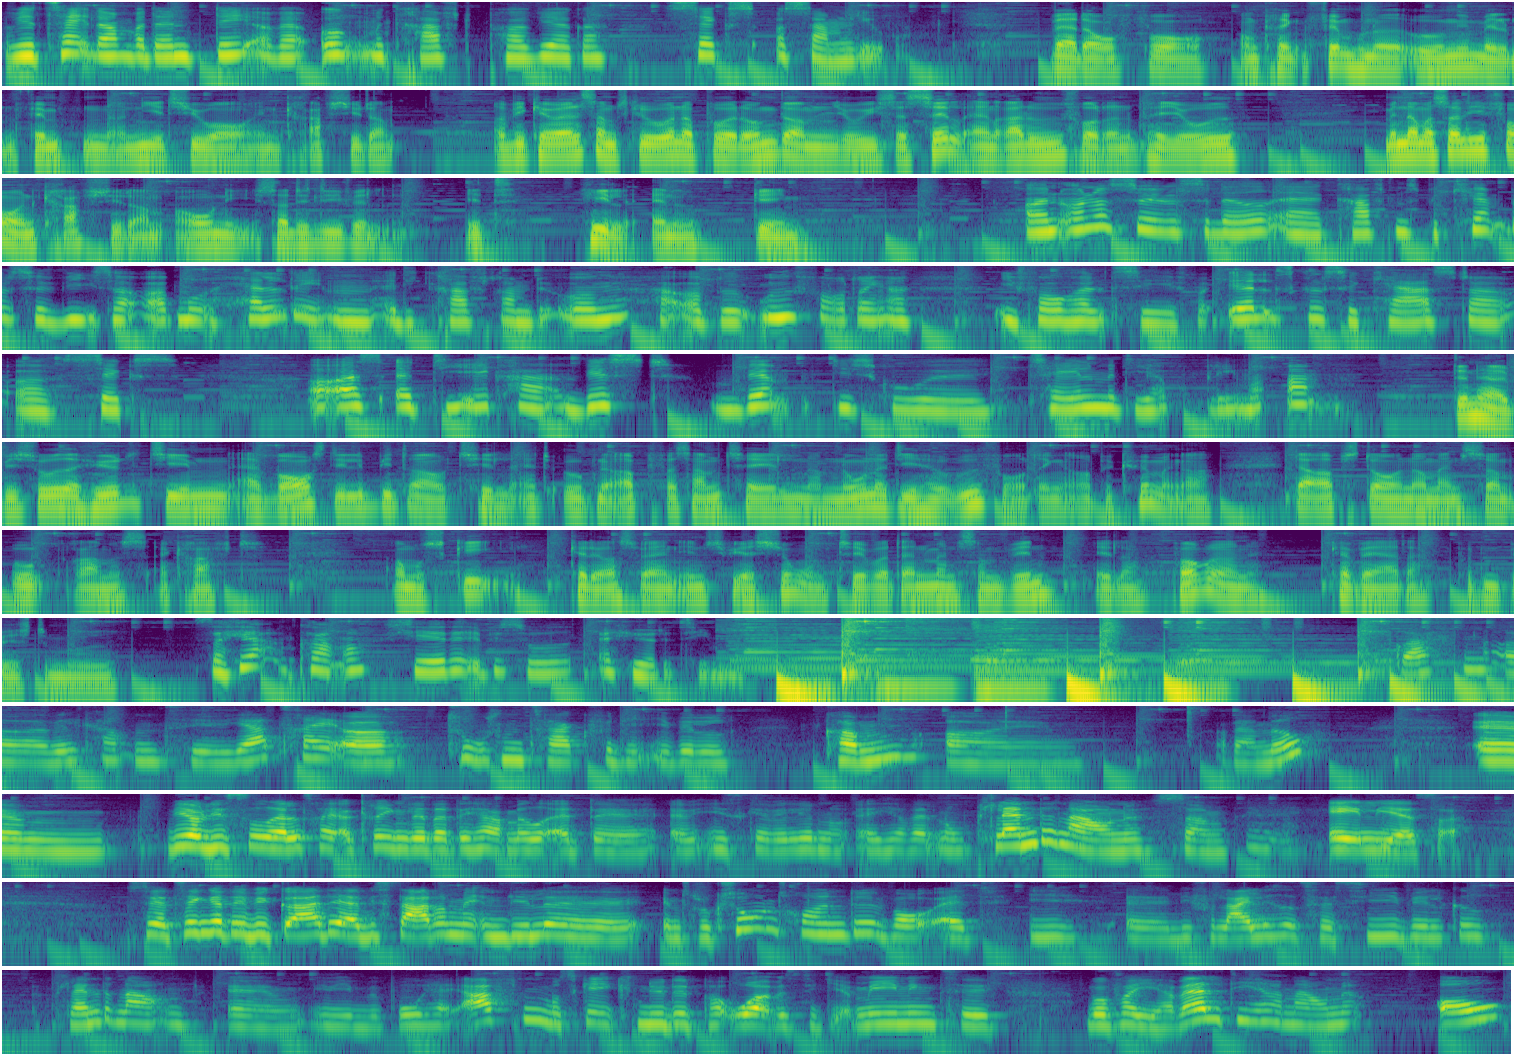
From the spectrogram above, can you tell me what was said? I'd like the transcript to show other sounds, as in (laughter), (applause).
Og vi har talt om, hvordan det at være ung med kræft påvirker sex og samliv. Hvert år får omkring 500 unge mellem 15 og 29 år en kræftsygdom. Og vi kan jo alle sammen skrive under på, at ungdommen jo i sig selv er en ret udfordrende periode. Men når man så lige får en kraftsygdom oveni, så er det alligevel et helt andet game. Og en undersøgelse lavet af Kraftens bekæmpelse viser, at op mod halvdelen af de kraftramte unge har oplevet udfordringer i forhold til forelskelse, kærester og sex. Og også, at de ikke har vidst, hvem de skulle øh, tale med de her problemer om. Den her episode af Hyrdetimen er vores lille bidrag til at åbne op for samtalen om nogle af de her udfordringer og bekymringer, der opstår, når man som ung rammes af kræft. Og måske kan det også være en inspiration til, hvordan man som ven eller pårørende kan være der på den bedste måde. Så her kommer 6. episode af Hyrdetimen. God aften og velkommen til jer tre, og tusind tak, fordi I vil komme og, øh, og være med. Øhm, vi har jo lige siddet alle tre og grinet lidt af det her med, at, øh, at I skal vælge, no- at I har valgt nogle plantenavne som aliaser. Så jeg tænker, at det vi gør, det er, at vi starter med en lille introduktionsrunde, hvor at I øh, lige får lejlighed til at sige, hvilket plantenavn øh, I vil bruge her i aften. Måske knytte et par ord, hvis det giver mening til, hvorfor I har valgt de her navne. Og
